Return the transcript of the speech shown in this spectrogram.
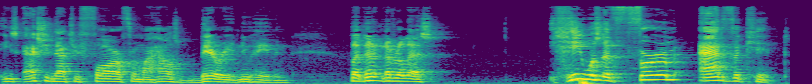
he's actually not too far from my house, Barry in New Haven. But nevertheless, he was a firm advocate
